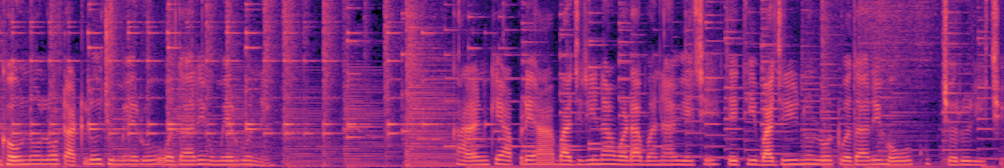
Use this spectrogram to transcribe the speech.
ઘઉંનો લોટ આટલો જ ઉમેરવો, વધારે ઉમેરવો નહીં. કારણ કે આપણે આ બાજરીના વડા બનાવીએ છીએ, તેથી બાજરીનો લોટ વધારે હોવો ખૂબ જરૂરી છે.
